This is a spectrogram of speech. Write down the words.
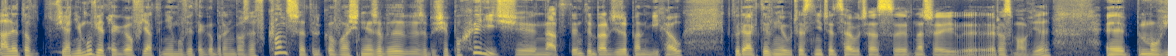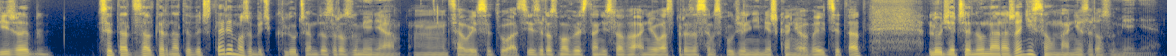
ale to ja nie mówię tego, ja nie mówię tego, broń Boże, w kontrze, tylko właśnie, żeby, żeby się pochylić e, nad tym, tym bardziej, że pan Michał, który aktywnie uczestniczy cały czas w naszej e, rozmowie, e, mówi, że cytat z Alternatywy 4 może być kluczem do zrozumienia mm, całej sytuacji. Z rozmowy Stanisława Anioła z prezesem spółdzielni mieszkaniowej, cytat, ludzie czynu narażeni są na niezrozumienie.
